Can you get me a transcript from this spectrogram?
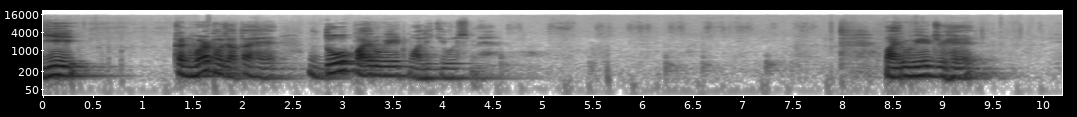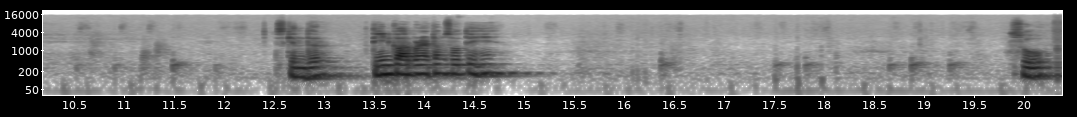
ये कन्वर्ट हो जाता है दो पायरुवेट मॉलिक्यूल्स में। पायरुवेट जो है इसके अंदर तीन कार्बन एटम्स होते हैं। सो so,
